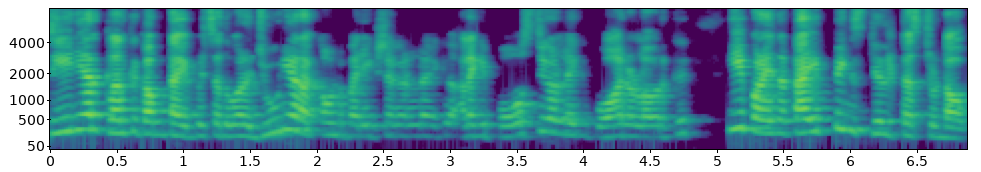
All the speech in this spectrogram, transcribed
സീനിയർ ക്ലർക്ക് കം ടൈപ്പിസ്റ്റ് അതുപോലെ ജൂനിയർ അക്കൗണ്ട് പരീക്ഷകളിലേക്ക് അല്ലെങ്കിൽ പോസ്റ്റുകളിലേക്ക് പോകാനുള്ളവർക്ക് ഈ പറയുന്ന ടൈപ്പിംഗ് സ്കിൽ ടെസ്റ്റ് ഉണ്ടാവും.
